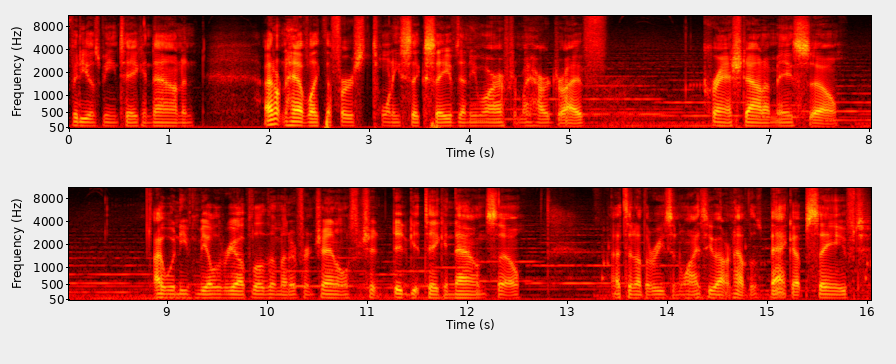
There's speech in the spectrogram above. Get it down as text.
videos being taken down. And I don't have, like, the first 26 saved anymore after my hard drive crashed out on me, so... I wouldn't even be able to re-upload them on a different channel if shit did get taken down, so... That's another reason why, too, I don't have those backups saved.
